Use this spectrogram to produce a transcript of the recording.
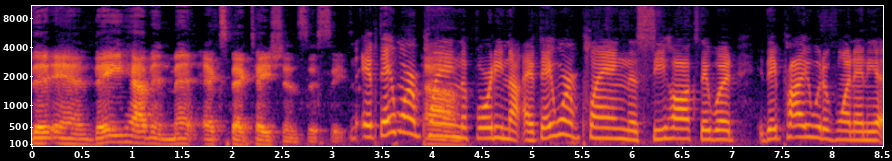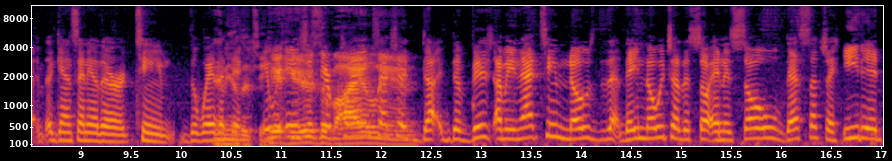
That and they haven't met expectations this season. If they weren't playing Um, the 49 if they weren't playing the Seahawks, they would they probably would have won any against any other team the way that Any they other team. it, it's just the they're playing such a di- division. I mean, that team knows that they know each other so and it's so that's such a heated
